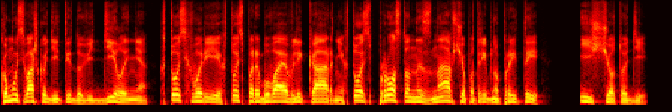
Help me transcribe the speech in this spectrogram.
Комусь важко дійти до відділення, хтось хворіє, хтось перебуває в лікарні, хтось просто не знав, що потрібно прийти. І що тоді?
